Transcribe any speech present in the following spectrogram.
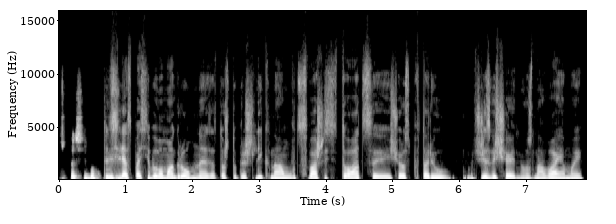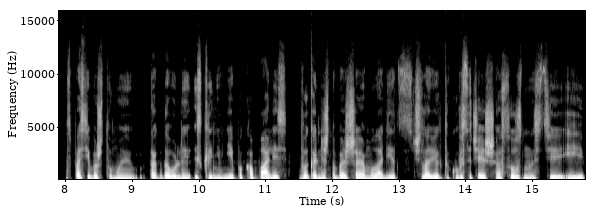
Спасибо. Танзеля, спасибо вам огромное за то, что пришли к нам вот с вашей ситуацией. Еще раз повторю, чрезвычайно узнаваемой. Спасибо, что мы так довольно искренне в ней покопались. Вы, конечно, большая молодец. Человек такой высочайшей осознанности и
